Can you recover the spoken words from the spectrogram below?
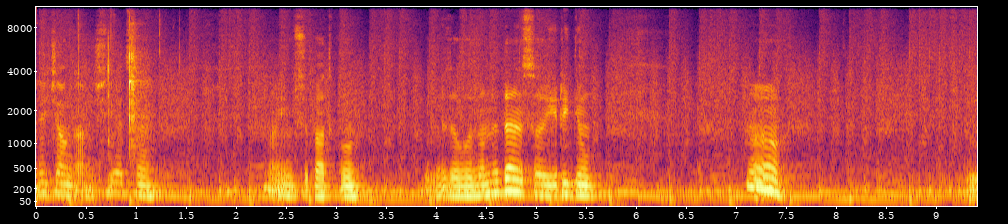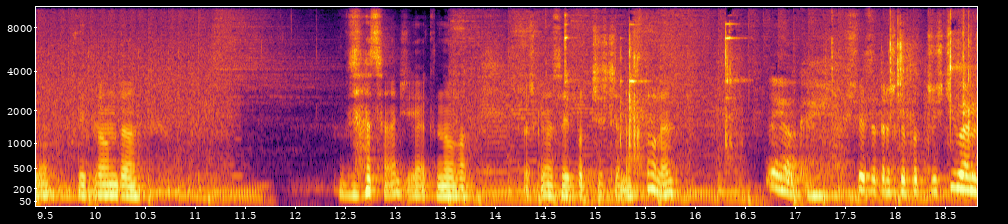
Wyciągam świecę. W moim przypadku mamy założony denso iridium. No, tu wygląda w zasadzie jak nowa. Troszkę ją sobie podczyszczę na stole. No i okej, świecę troszkę podczyściłem.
